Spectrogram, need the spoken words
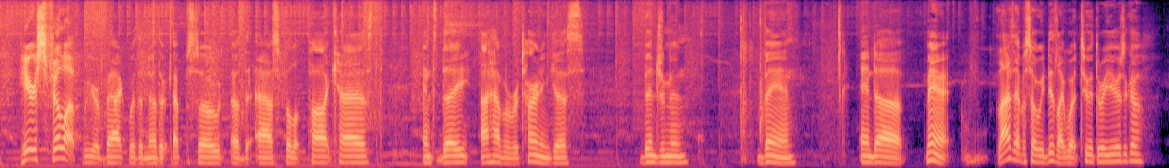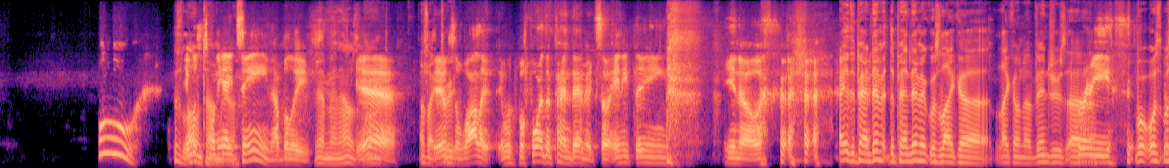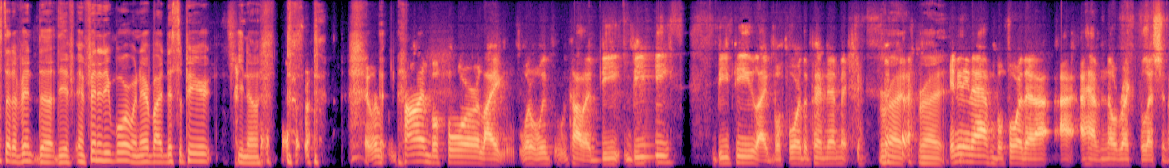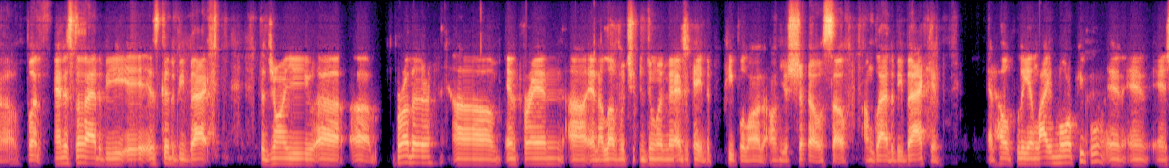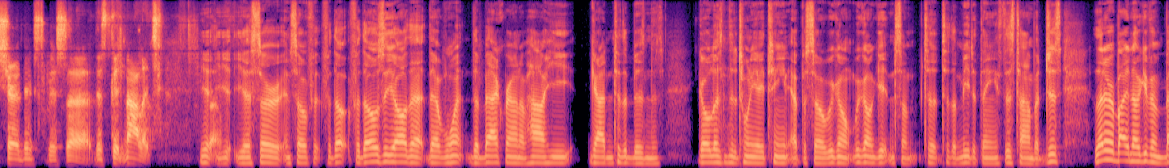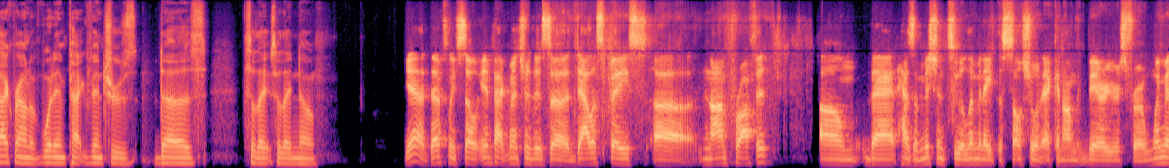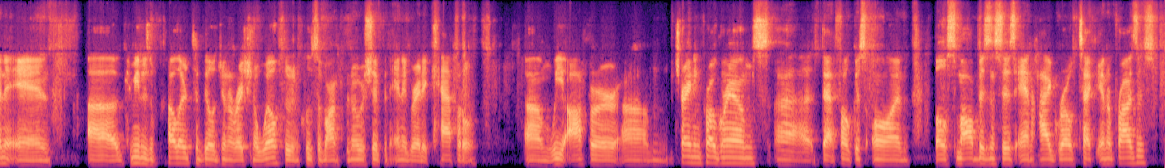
Here's Philip. We are back with another episode of the Ask Philip podcast. And today I have a returning guest, Benjamin Vann. And uh man, last episode we did like what, two or three years ago? Ooh. It was, it was 2018, I believe. Yeah, man, that was yeah. Long. was like it three. was a wallet. It was before the pandemic, so anything you know. hey, the pandemic. The pandemic was like uh like on Avengers. Uh, Free. What, what's what's that event? The the Infinity War when everybody disappeared. You know. it was time before like what we, we call it B B BP like before the pandemic. right, right. Anything that happened before that, I, I, I have no recollection of. But and it's glad to be. It's good to be back to join you, uh, uh, brother um, and friend, uh, and I love what you're doing, man, educating the people on on your show. So I'm glad to be back and and hopefully enlighten more people and and and share this this uh, this good knowledge. Yeah, so. y- yes, sir. And so for for, th- for those of y'all that that want the background of how he got into the business, go listen to the 2018 episode. We're gonna we're gonna get in some to, to the meat of things this time, but just let everybody know, give them background of what Impact Ventures does, so they so they know. Yeah, definitely. So Impact Ventures is a Dallas-based uh, nonprofit um, that has a mission to eliminate the social and economic barriers for women and uh, communities of color to build generational wealth through inclusive entrepreneurship and integrated capital. Um, we offer um, training programs uh, that focus on both small businesses and high growth tech enterprises.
